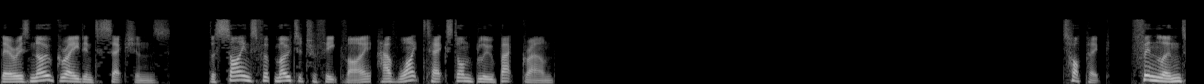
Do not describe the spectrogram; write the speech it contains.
There is no grade intersections. The signs for motortrafikvej have white text on blue background. Topic: Finland,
